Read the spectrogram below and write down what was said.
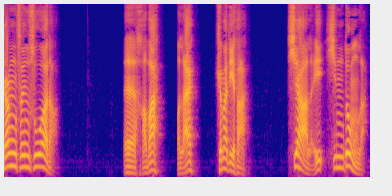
张森说道。“呃，好吧，我来。什么地方？”夏雷心动了。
